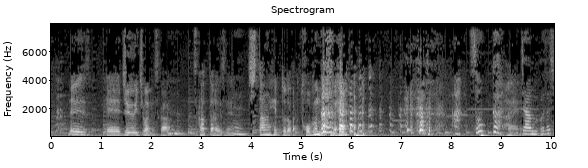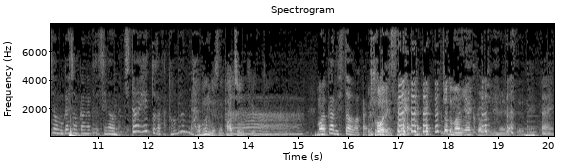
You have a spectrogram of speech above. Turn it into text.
で、えー11番ですか、うん。使ったらですね、ええ。チタンヘッドだから飛ぶんですね。あ、そっか。はいじゃあ、私の昔の感覚と違うんだ。チタンヘッドだから飛ぶんだ。飛ぶんですねパチンって言ってあーまあわかる人はわかる。そうですね ちょっとマニアックかもしれないですけどねはい。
